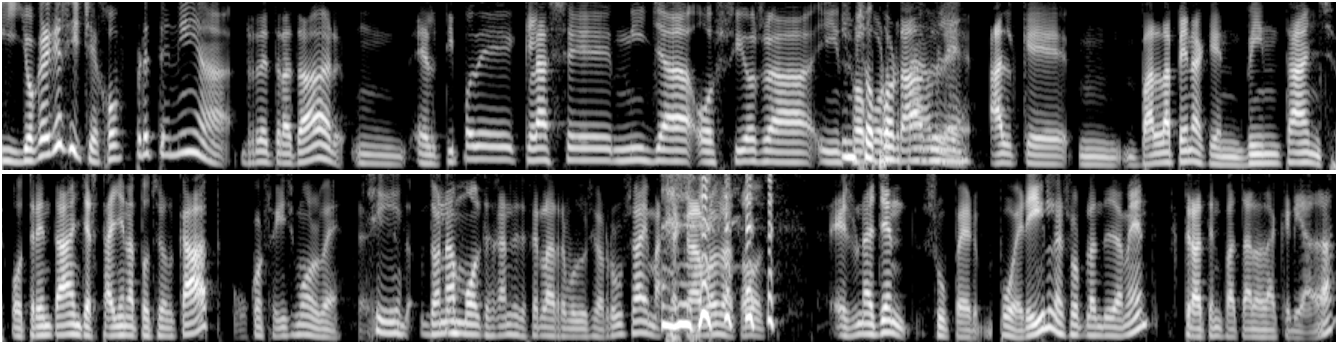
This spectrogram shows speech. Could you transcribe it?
i jo crec que si Chekhov pretenia retratar mm, el tipus de classe mitja, ociosa i insoportable, insoportable. al que mm, val la pena que en 20 anys o 30 anys es tallen a tots el cap, ho aconsegueix molt bé. Sí, Dona sí. moltes ganes de fer la revolució russa i massacrar-los a tots. és una gent super pueril en el seu plantejament, traten fatal a la criada,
